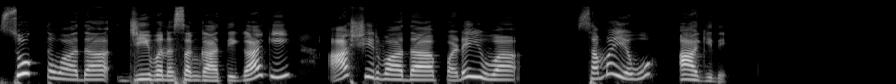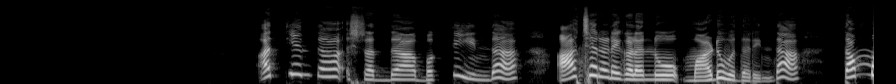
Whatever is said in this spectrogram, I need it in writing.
ಸೂಕ್ತವಾದ ಜೀವನ ಸಂಗಾತಿಗಾಗಿ ಆಶೀರ್ವಾದ ಪಡೆಯುವ ಸಮಯವೂ ಆಗಿದೆ. ಅತ್ಯಂತ ಶ್ರದ್ಧಾ ಭಕ್ತಿಯಿಂದ ಆಚರಣೆಗಳನ್ನು ಮಾಡುವುದರಿಂದ ತಮ್ಮ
